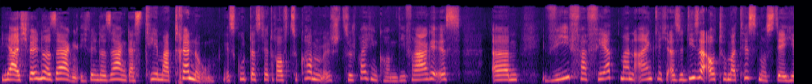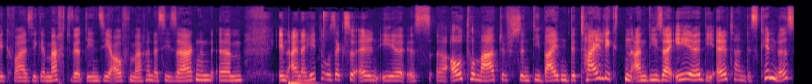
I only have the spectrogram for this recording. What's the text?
Ja, ich will nur sagen, ich will nur sagen, das Thema Trennung ist gut, dass wir darauf zu kommen, zu sprechen kommen. Die Frage ist, ähm, wie verfährt man eigentlich, also dieser Automatismus, der hier quasi gemacht wird, den Sie aufmachen, dass Sie sagen, ähm, in einer heterosexuellen Ehe ist äh, automatisch sind die beiden Beteiligten an dieser Ehe die Eltern des Kindes.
